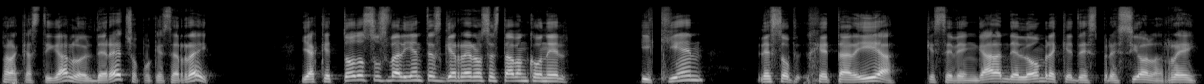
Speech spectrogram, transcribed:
para castigarlo, el derecho, porque es el rey, ya que todos sus valientes guerreros estaban con él. ¿Y quién les objetaría que se vengaran del hombre que despreció al rey.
